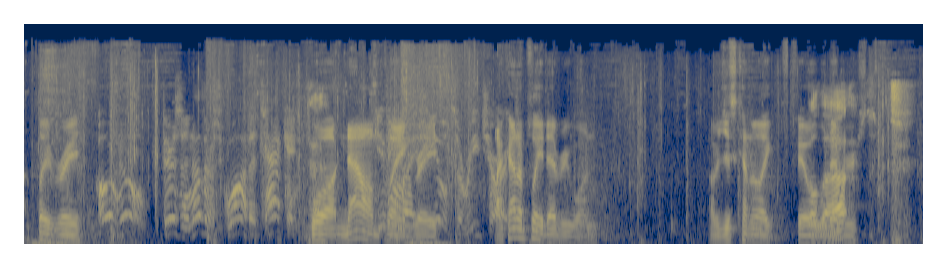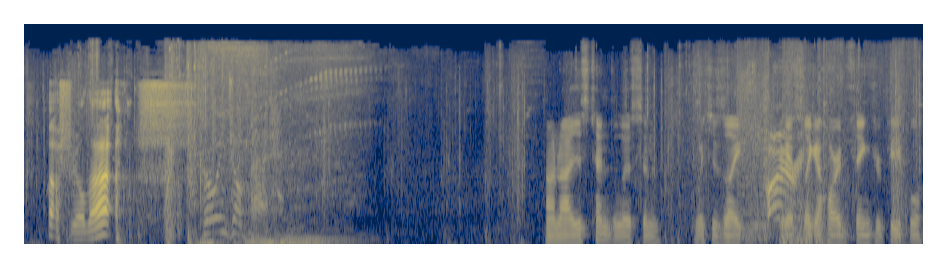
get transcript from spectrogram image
I play Wraith. Oh no, there's another squad attacking. Well, now I'm Giving playing my Wraith. shields a recharge. I kind of played everyone. I was just kind of like feel whatever. that? Whatever. I feel that. Throwing jump pad. I don't know. I just tend to listen, which is like I guess like a hard thing for people.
